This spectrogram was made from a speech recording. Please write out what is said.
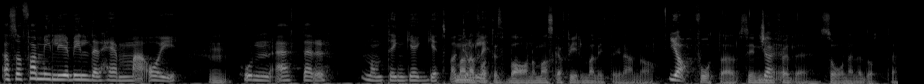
Alltså familjebilder hemma, oj. Mm. Hon äter någonting geggigt, vad Man har gulligt. fått ett barn och man ska filma lite grann och Ja, fota sin Ja, ja. nyfödde son eller dotter.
